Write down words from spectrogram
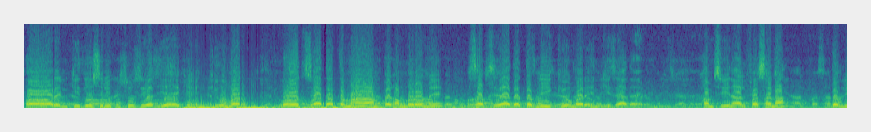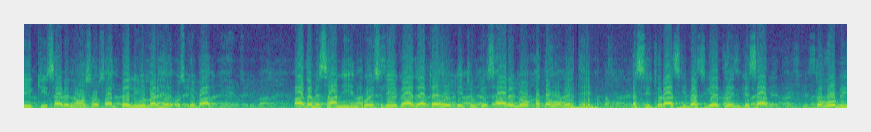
اور ان کی دوسری خصوصیت یہ ہے کہ ان کی عمر بہت زیادہ، تمام پیغمبروں میں سب سے زیادہ تبلیغ کی عمر ان کی زیادہ ہے۔ خمسین الفسنہ تبلیغ کی ساڑھے نو سو سال پہلی عمر ہے، اس کے بعد بھی ہے۔ آدم ثانی ان کو اس لیے کہا جاتا ہے کہ چونکہ سارے لوگ ختم ہو گئے تھے اسی چوراسی بچ گئے تھے ان کے ساتھ تو وہ بھی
